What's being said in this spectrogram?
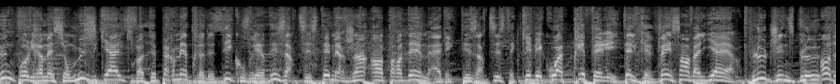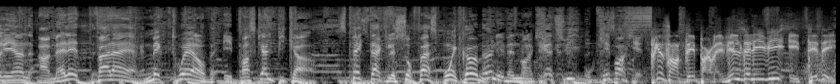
Une programmation musicale qui va te permettre de découvrir des artistes émergents en tandem avec tes artistes québécois préférés tels que Vincent Vallière, Blue Jeans Bleu, Andréane Amalette, Valère, Mec12 et Pascal Picard. Spectaclesurface.com, un événement gratuit au Quai Pocket. Présenté par la Ville de Lévis et TD.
